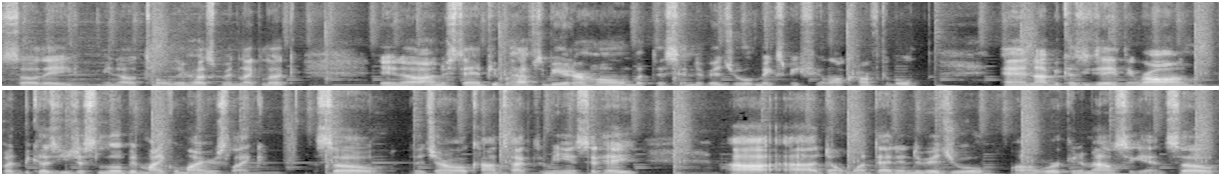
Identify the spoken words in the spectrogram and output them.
So they you know told their husband like, look. You know, I understand people have to be in our home, but this individual makes me feel uncomfortable and not because he did anything wrong, but because he's just a little bit Michael Myers like. So the general contacted me and said, "Hey, uh, I don't want that individual uh, working in mouse again." So,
